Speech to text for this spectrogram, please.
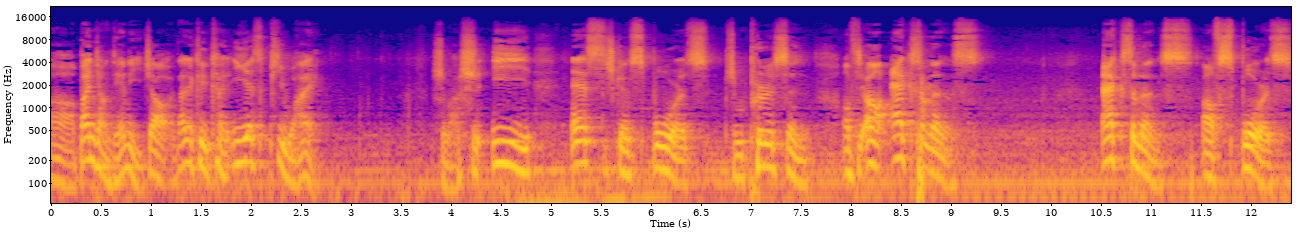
啊，颁奖典礼叫大家可以看 ESPY，是吧？是 E S 跟 Sports 什么 Person of the 哦 Excellence，Excellence of Sports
